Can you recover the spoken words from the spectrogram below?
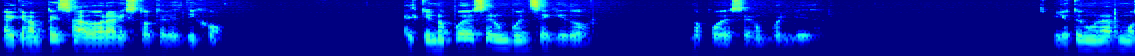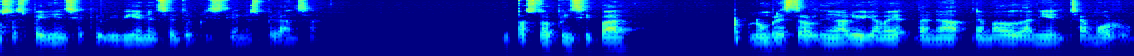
El gran pensador Aristóteles dijo, el que no puede ser un buen seguidor, no puede ser un buen líder. Y yo tengo una hermosa experiencia que viví en el Centro Cristiano Esperanza. El pastor principal, un hombre extraordinario llamado Daniel Chamorro,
